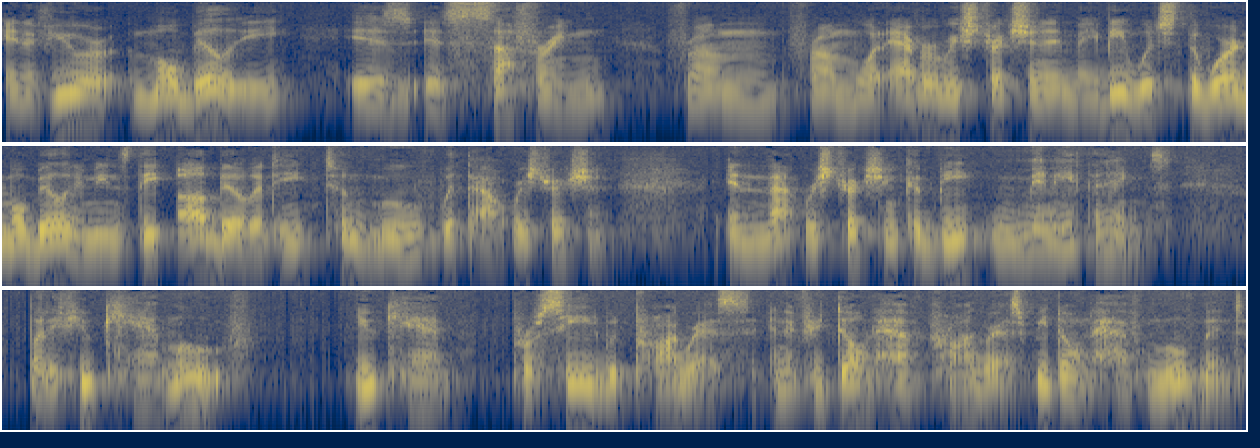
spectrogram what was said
And if your mobility is, is suffering from, from whatever restriction it may be, which the word mobility means the ability to move without restriction. And that restriction could be many things. But if you can't move, you can't proceed with progress. And if you don't have progress, we don't have movement.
